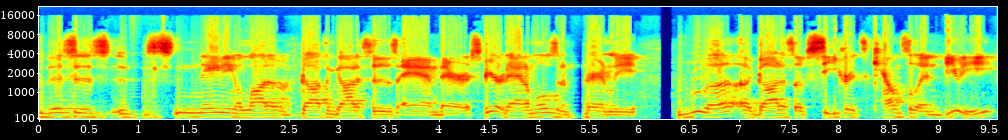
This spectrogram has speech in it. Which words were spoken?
This is naming a lot of gods and goddesses and their spirit animals, and apparently Vula, a goddess of secrets, counsel, and beauty,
